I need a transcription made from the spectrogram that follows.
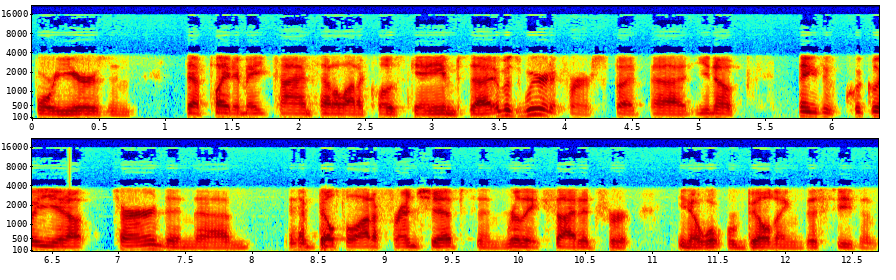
four years, and I've played him eight times, had a lot of close games. Uh, it was weird at first, but uh, you know, things have quickly you know turned and um, have built a lot of friendships, and really excited for you know what we're building this season.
